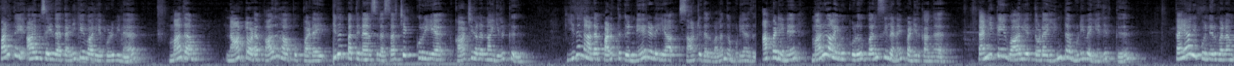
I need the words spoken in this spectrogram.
படத்தை ஆய்வு செய்த தணிக்கை வாரிய குழுவினர் மதம் நாட்டோட பாதுகாப்பு படை இது பத்தின சில சர்ச்சைக்குரிய காட்சிகள் எல்லாம் இருக்கு. இதனால படத்துக்கு நேரடியா சான்றிதழ் வழங்க முடியாது. அப்படின்னு மறு ஆய்வு குழு பரிசீலனை பண்ணிருக்காங்க. தணிக்கை வாரியத்தோட இந்த முடிவை எதிர்த்து தயாரிப்பு நிறுவனம்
